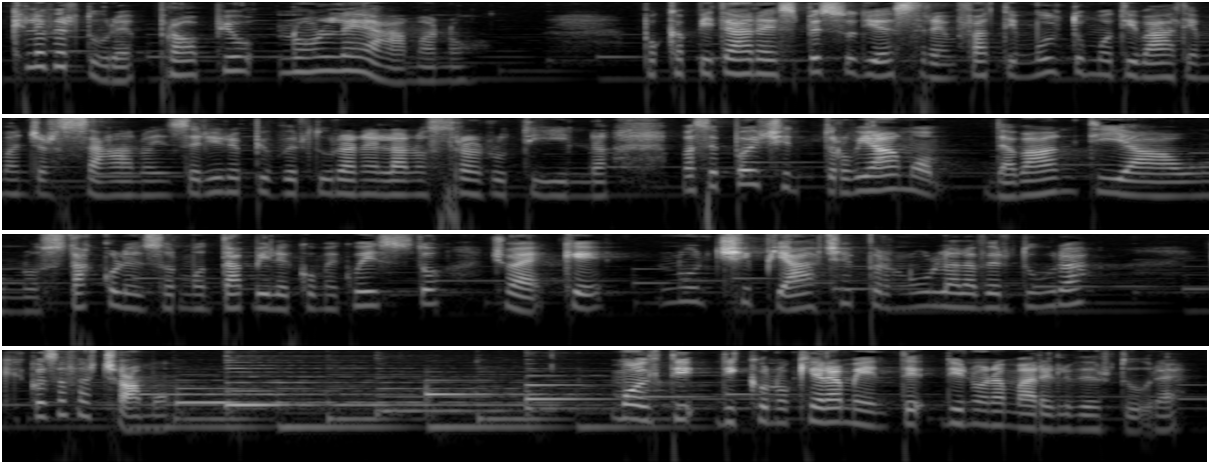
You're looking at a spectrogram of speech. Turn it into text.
che le verdure proprio non le amano Può capitare spesso di essere infatti molto motivati a mangiare sano, a inserire più verdura nella nostra routine, ma se poi ci troviamo davanti a un ostacolo insormontabile come questo, cioè che non ci piace per nulla la verdura, che cosa facciamo? Molti dicono chiaramente di non amare le verdure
